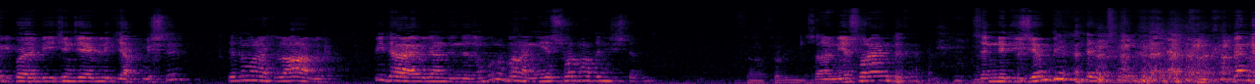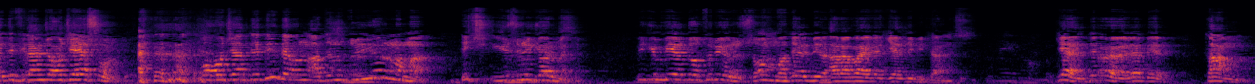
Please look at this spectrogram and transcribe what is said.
böyle bir ikinci evlilik yapmıştı. Dedim ona ki "La abi bir daha evlendin dedim. Bunu bana niye sormadın hiç dedim. Sana sorayım mı? Sana niye sorayım dedim. Sen ne diyeceğim belli dedim. Ben dedi filanca hocaya sordum. O hoca dedi de onun adını duyuyorum ama hiç yüzünü görmedim. Bir gün bir yerde oturuyoruz. Son model bir arabayla geldi bir tanesi. Geldi öyle bir tam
